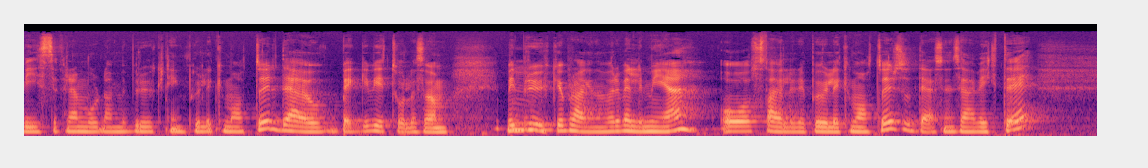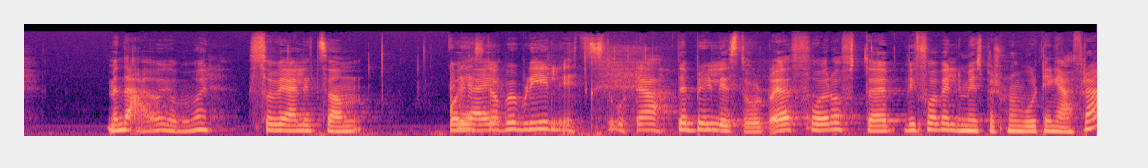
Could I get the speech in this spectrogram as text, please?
vise frem hvordan vi bruker ting på ulike måter. Det er jo begge Vi to liksom Vi bruker plaggene våre veldig mye og styler de på ulike måter, så det syns jeg er viktig. Men det er jo jobben vår. Så vi er litt sånn og jeg- Klesskapet blir litt stort, ja. det blir litt stort. Og jeg får ofte, vi får veldig mye spørsmål om hvor ting er fra.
